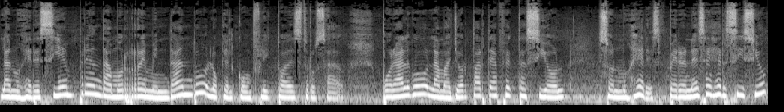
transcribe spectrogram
Las mujeres siempre andamos remendando lo que el conflicto ha destrozado. Por algo, la mayor parte de afectación son mujeres, pero en ese ejercicio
